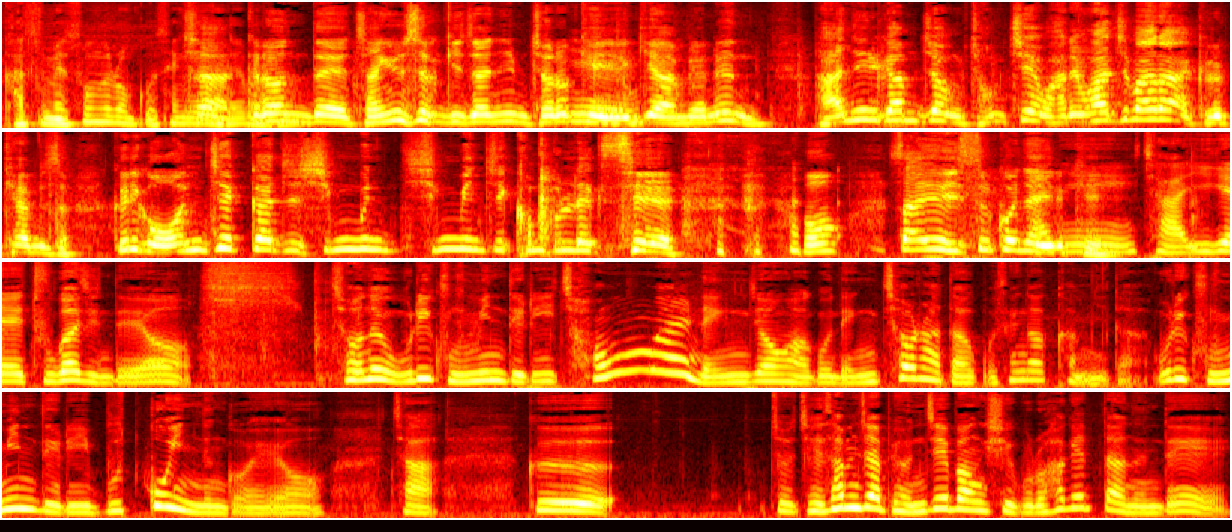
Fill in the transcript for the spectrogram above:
가슴에 손을 얹고 생각을 자, 그런데 장윤석 기자님 저렇게 예. 얘기하면은 반일 감정 정치에 활용하지 마라 그렇게 하면서 그리고 언제까지 식민 식민지 컴플렉스에 어 쌓여 있을 거냐 아니, 이렇게. 자, 이게 두 가지인데요. 저는 우리 국민들이 정말 냉정하고 냉철하다고 생각합니다. 우리 국민들이 묻고 있는 거예요. 자, 그 저 제3자 변제 방식으로 하겠다는데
